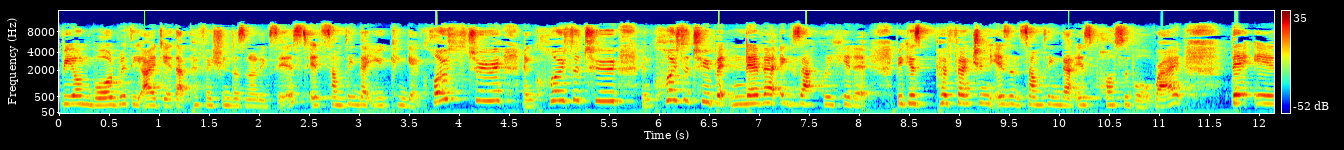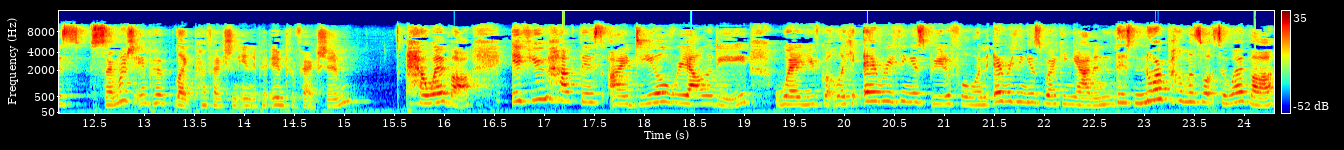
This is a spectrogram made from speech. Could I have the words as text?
be on board with the idea that perfection does not exist? It's something that you can get close to and closer to and closer to, but never exactly hit it because perfection isn't something that is possible, right? There is so much imper- like perfection in imperfection However, if you have this ideal reality where you've got like everything is beautiful and everything is working out and there's no problems whatsoever,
